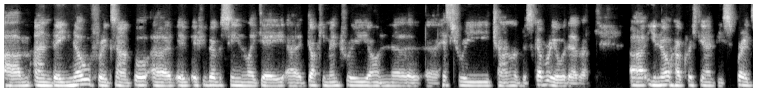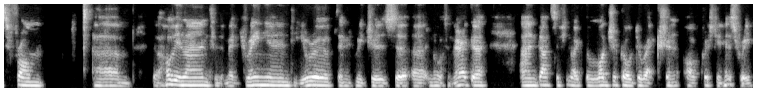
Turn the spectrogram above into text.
Um, and they know, for example, uh, if, if, you've ever seen like a, a documentary on uh, History Channel of Discovery or whatever, uh, you know how Christianity spreads from um, the Holy Land to the Mediterranean to Europe, then it reaches uh, uh, North America. And that's, if you like, the logical direction of Christian history.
